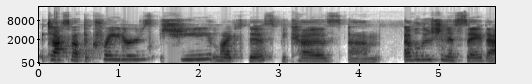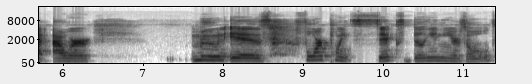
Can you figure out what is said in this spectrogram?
it talks about the craters. She liked this because um, evolutionists say that our moon is 4.6 billion years old,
